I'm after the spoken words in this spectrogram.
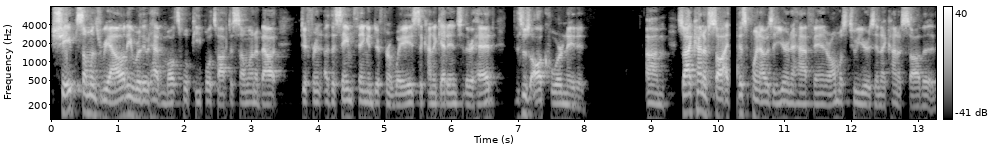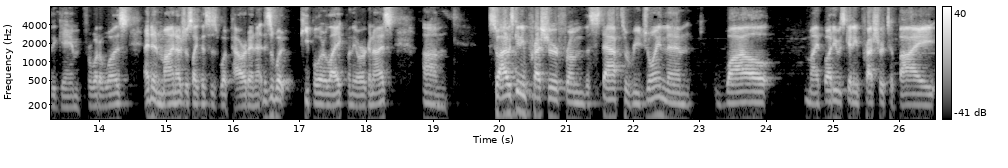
shaped someone's reality, where they would have multiple people talk to someone about different uh, the same thing in different ways to kind of get into their head. This was all coordinated. Um, so i kind of saw at this point i was a year and a half in or almost two years in i kind of saw the, the game for what it was. I didn't mind i was just like this is what power dynamic this is what people are like when they organize. Um, so i was getting pressure from the staff to rejoin them while my buddy was getting pressure to buy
